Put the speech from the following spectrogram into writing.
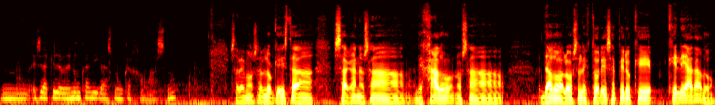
mm, es aquello de nunca digas nunca jamás, ¿no? Sabemos lo que esta saga nos ha dejado, nos ha dado a los lectores, pero ¿qué, qué le ha dado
